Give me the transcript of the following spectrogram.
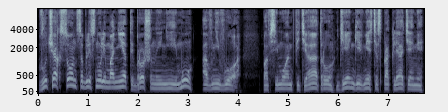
В лучах солнца блеснули монеты, брошенные не ему, а в него. По всему амфитеатру деньги вместе с проклятиями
